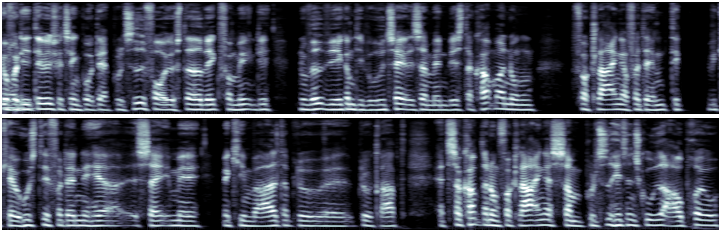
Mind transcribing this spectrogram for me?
Jo, fordi det vi skal tænke på, det er, at politiet får jo stadigvæk formentlig, nu ved vi ikke, om de vil udtale sig, men hvis der kommer nogle forklaringer fra dem, det, vi kan jo huske det fra den her øh, sag med, med Kim Wahl, der blev, øh, blev dræbt, at så kom der nogle forklaringer, som politiet hele tiden skulle ud og afprøve.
